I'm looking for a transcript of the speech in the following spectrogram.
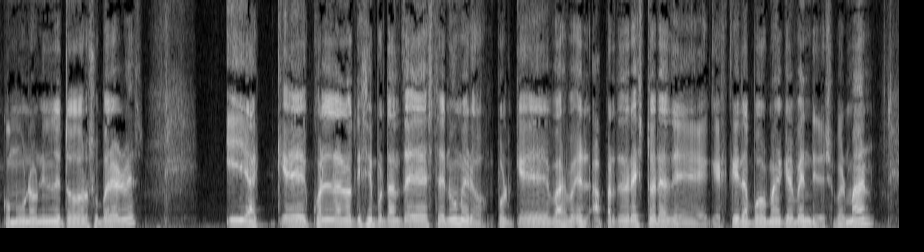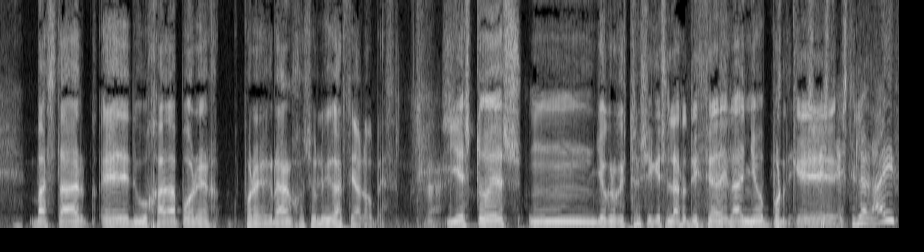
como una unión de todos los superhéroes. ¿Y a qué- cuál es la noticia importante de este número? Porque va a ver, aparte de la historia de que es escrita por Michael Bendy de Superman, va a estar eh, dibujada por el, por el gran José Luis García López. Y esto es un... Yo creo que esto sí que es la noticia del año porque... ¿Still Alive?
